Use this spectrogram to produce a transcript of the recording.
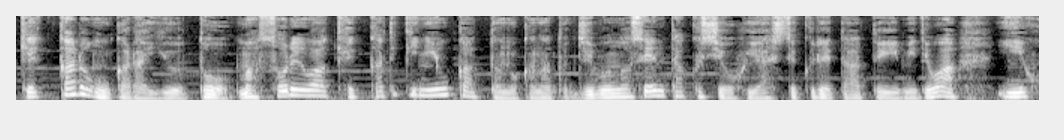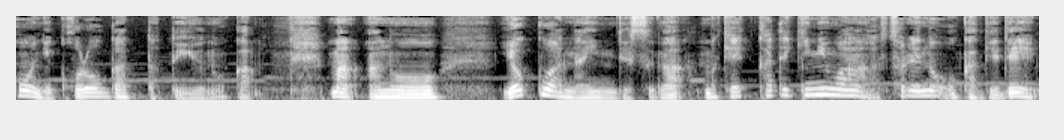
結果論から言うと、まあそれは結果的に良かったのかなと、自分の選択肢を増やしてくれたという意味では、いい方に転がったというのか。まああの、良くはないんですが、まあ結果的にはそれのおかげで、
